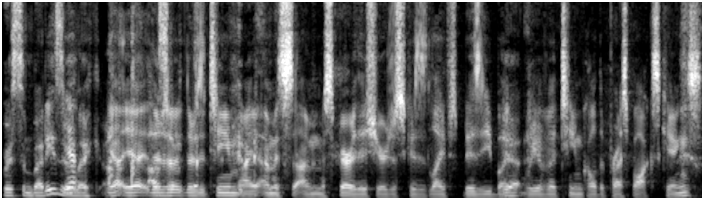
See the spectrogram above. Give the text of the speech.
With some buddies, or Yeah, like yeah, yeah. There's a there's a team. I, I'm a I'm a spare this year just because life's busy. But Yeah. we have a team called the Press Box Kings.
